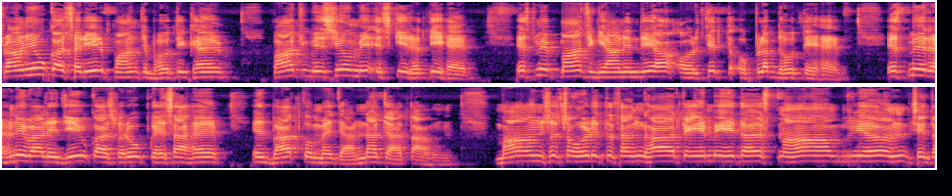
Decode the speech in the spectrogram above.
प्राणियों का शरीर पाँच भौतिक है, पाँच विषयों में इसकी रति है। इसमें पाँच ज्ञानेन्द्रिया और चित्त उपलब्ध होते हैं। इसमें रहने वाले जीव का स्वरूप कैसा है, इस बात को मैं जानना चाहता हूँ। मांस शोड़ित संघाते मेद स्नाव्यसित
